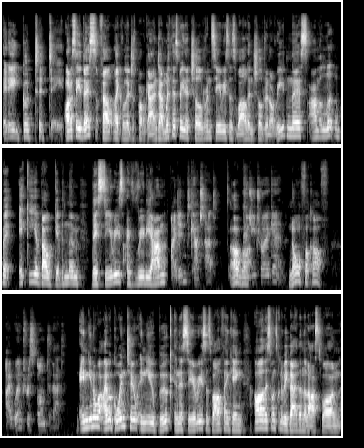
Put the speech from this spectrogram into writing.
It ain't good today. Honestly, this felt like religious propaganda. And with this being a children's series as well, and children are reading this, I'm a little bit icky about giving them this series. I really am. I didn't catch that. Oh, well. Could you try again? No, fuck off. I won't respond to that. And you know what? I would go into a new book in this series as well, thinking, oh, this one's going to be better than the last one.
